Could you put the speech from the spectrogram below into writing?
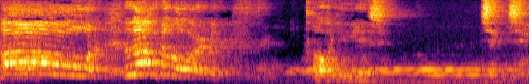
Oh, love the Lord. All ye His saints.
